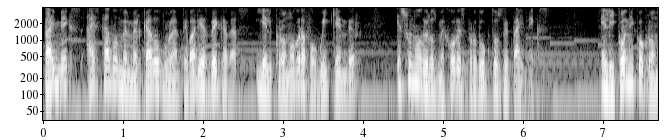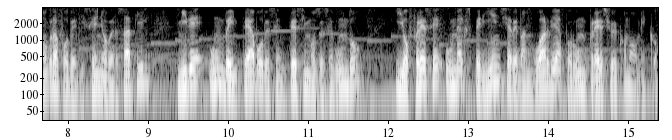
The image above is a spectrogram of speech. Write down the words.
Timex ha estado en el mercado durante varias décadas y el cronógrafo Weekender es uno de los mejores productos de Timex. El icónico cronógrafo de diseño versátil mide un veinteavo de centésimos de segundo y ofrece una experiencia de vanguardia por un precio económico.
